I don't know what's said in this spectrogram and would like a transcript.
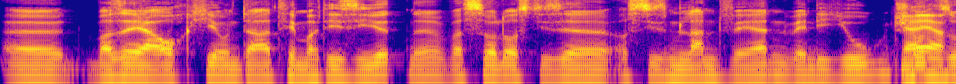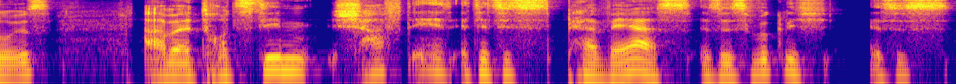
Äh, was er ja auch hier und da thematisiert, ne? Was soll aus, dieser, aus diesem Land werden, wenn die Jugend schon ja, ja. so ist? Aber trotzdem schafft er, es ist pervers. Es ist wirklich, es ist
